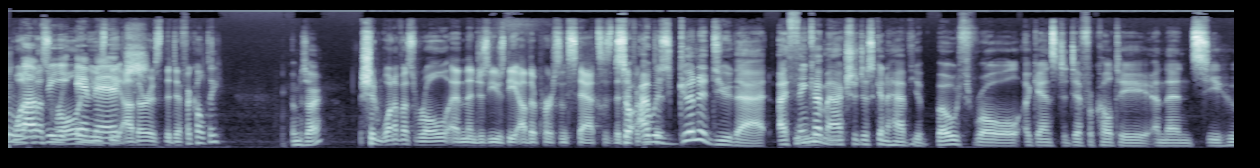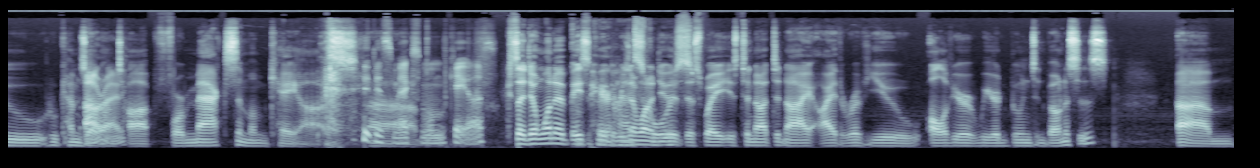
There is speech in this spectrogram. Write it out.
Should one of love us the roll and image. use the other as the difficulty? I'm sorry? Should one of us roll and then just use the other person's stats as the so difficulty? I was gonna do that. I think I'm actually just gonna have you both roll against a difficulty and then see who who comes out on top for maximum chaos. It is maximum chaos. Because I don't want to. Basically, Compare the reason I want to do it this way is to not deny either of you all of your weird boons and bonuses. Um,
